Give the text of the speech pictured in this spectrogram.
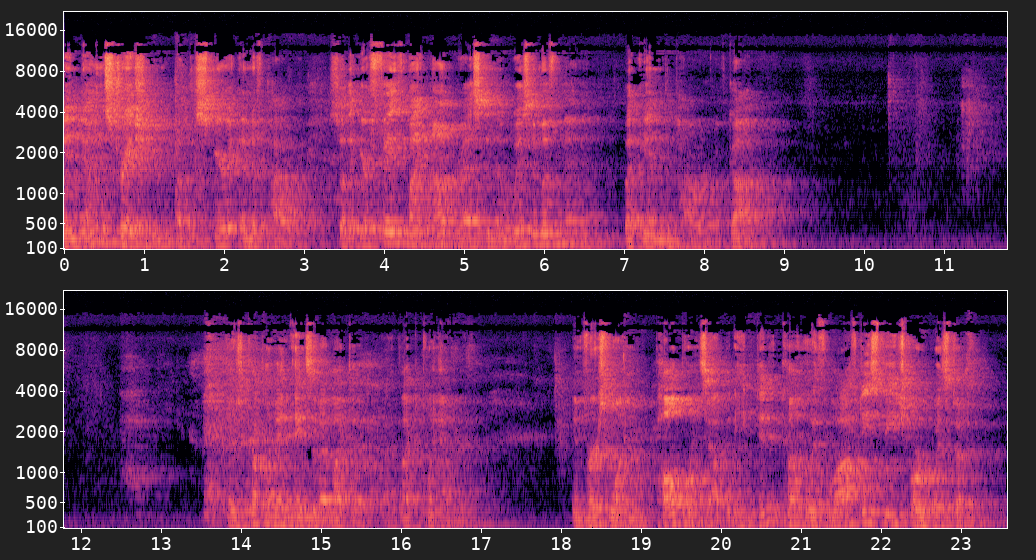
in demonstration of the Spirit and of power so that your faith might not rest in the wisdom of men, but in the power of God. There's a couple of main things that I'd like to I'd like to point out here. In verse 1, Paul points out that he didn't come with lofty speech or wisdom.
